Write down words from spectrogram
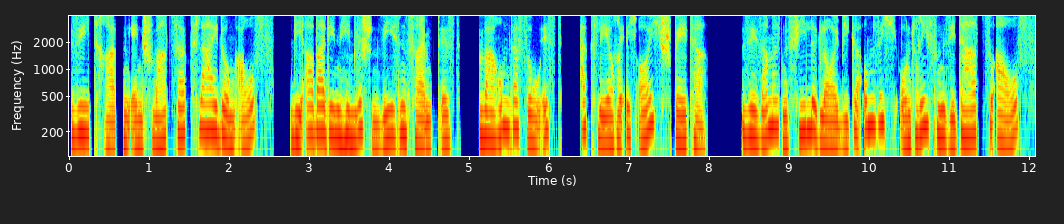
Sie traten in schwarzer Kleidung auf, die aber den himmlischen Wesen fremd ist, warum das so ist, erkläre ich euch später Sie sammelten viele Gläubige um sich und riefen sie dazu auf,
